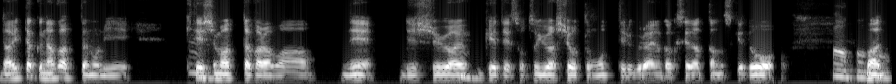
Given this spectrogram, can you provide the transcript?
やりたくなかったのに来てしまったから、まあね、実習は受けて卒業はしようと思ってるぐらいの学生だったんですけど、まあ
